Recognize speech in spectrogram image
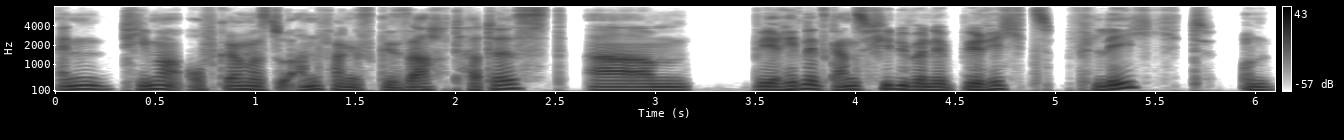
ein Thema aufgreifen, was du anfangs gesagt hattest. Ähm, wir reden jetzt ganz viel über eine Berichtspflicht und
